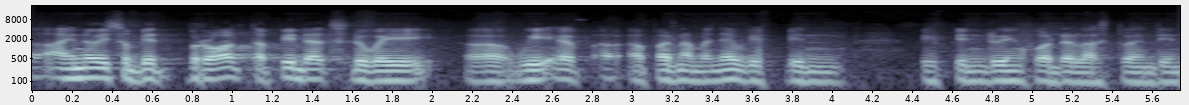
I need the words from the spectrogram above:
uh, I know it's a bit broad, tapi that's the way uh, we have, apa namanya we've been we've been doing for the last 29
